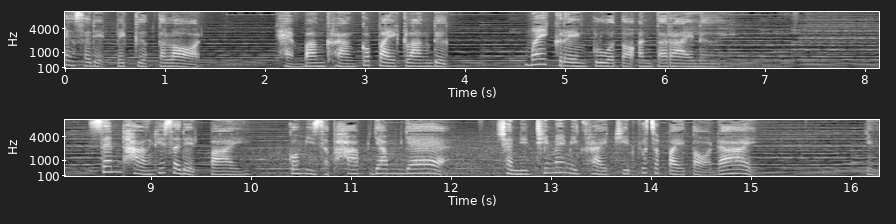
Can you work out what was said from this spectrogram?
ยังเสด็จไปเกือบตลอด แถมบางครั้งก็ไปกลางดึก ไม่เกรงกลัวต่ออันตรายเลย เส้นทางที่เสด็จไปก็มีสภาพย่ำแย่ ชนิดที่ไม่มีใครคิดว่าจะไปต่อได้ อย่าง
